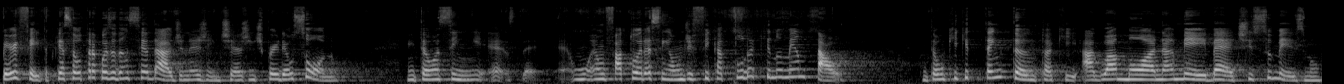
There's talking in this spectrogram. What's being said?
Perfeita, porque essa é outra coisa da ansiedade, né, gente? É a gente perder o sono. Então, assim, é, é, um, é um fator assim, onde fica tudo aqui no mental. Então, o que, que tem tanto aqui? Água morna, amei, Beth, isso mesmo.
